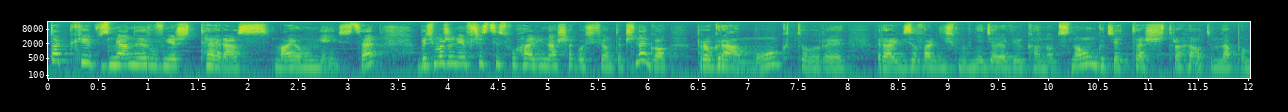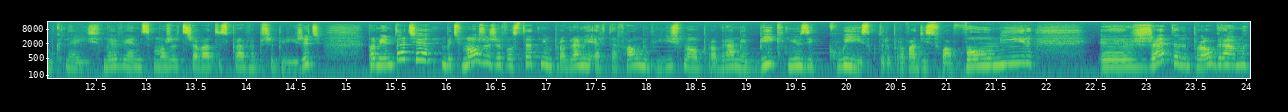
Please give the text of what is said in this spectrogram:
takie zmiany również teraz mają miejsce. Być może nie wszyscy słuchali naszego świątecznego programu, który realizowaliśmy w niedzielę wielkanocną, gdzie też trochę o tym napomknęliśmy, więc może trzeba tę sprawę przybliżyć. Pamiętacie być może, że w ostatnim programie RTV mówiliśmy o programie Big Music Quiz, który prowadzi Sławomir że ten program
